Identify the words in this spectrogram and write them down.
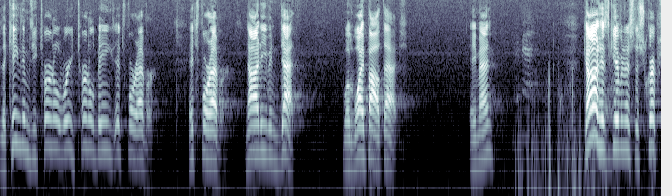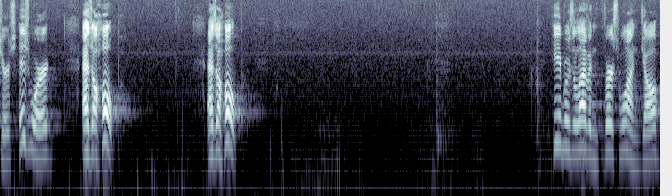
the kingdom's eternal. We're eternal beings. It's forever. It's forever. Not even death will wipe out that. Amen? Amen. God has given us the scriptures, His Word, as a hope. As a hope. Hebrews 11, verse 1, Joe.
